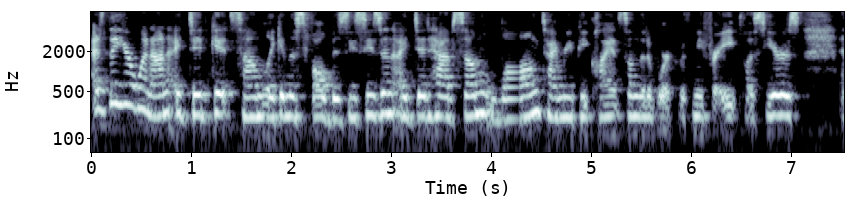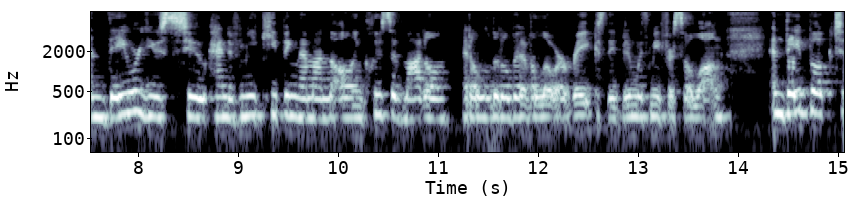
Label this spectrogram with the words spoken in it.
as the year went on, I did get some, like in this fall busy season, I did have some long time repeat clients, some that have worked with me for eight plus years. And they were used to kind of me keeping them on the all inclusive model at a little bit of a lower rate because they've been with me for so long. And they booked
